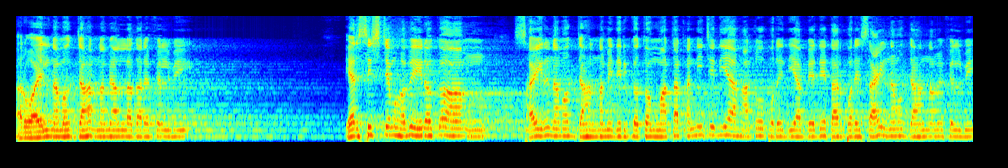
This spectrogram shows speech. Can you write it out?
আর ওয়াইল নামক জাহান নামে আল্লাহ তারে ফেলবি। এর সিস্টেম হবে এরকম, সাইর নামক জাহান্নামীদের কত মাথাটা নিচে দিয়া, হাঁটু পরে দিয়া বেঁধে তারপরে সাইর নামক জাহান্নামে ফেলবি।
